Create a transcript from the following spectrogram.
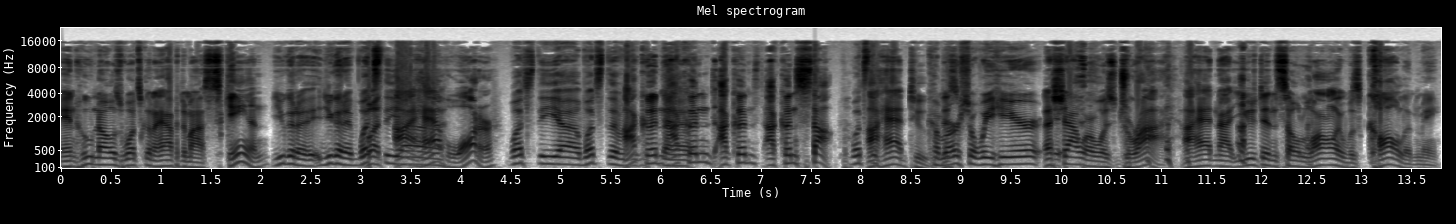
And who knows what's going to happen to my skin? You gonna you gonna what's but the I uh, have water. what's the uh, what's the I couldn't. I couldn't. I couldn't. I couldn't stop. what's the I had to. This- commercial we hear that shower was dry. I had not used it in so long. It was calling me.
